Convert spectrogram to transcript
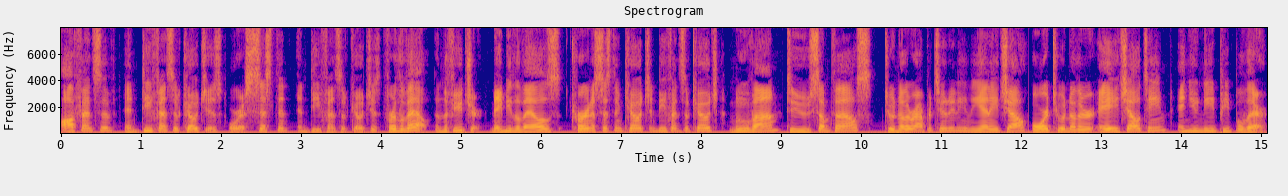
offensive and defensive coaches or assistant and defensive coaches for Laval in the future. Maybe Laval's current assistant coach and defensive coach move on to something else to another opportunity in the NHL or to another AHL team, and you need people there.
